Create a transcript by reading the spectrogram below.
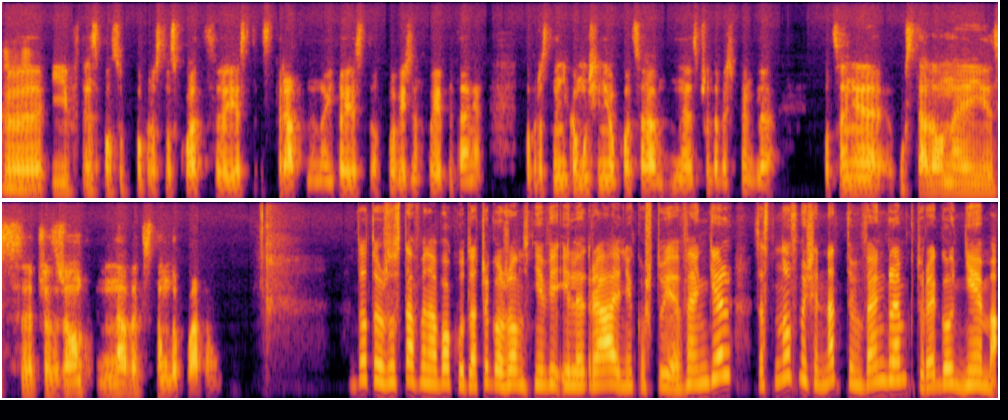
mm. i w ten sposób po prostu skład jest stratny. No i to jest odpowiedź na Twoje pytanie. Po prostu nikomu się nie opłaca sprzedawać węgla po cenie ustalonej z, przez rząd, nawet z tą dopłatą. To to już zostawmy na boku, dlaczego rząd nie wie, ile realnie kosztuje węgiel. Zastanówmy się nad tym węglem, którego nie ma.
